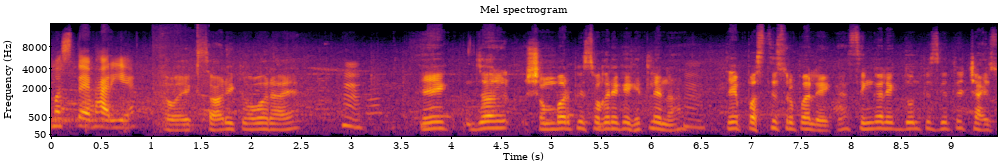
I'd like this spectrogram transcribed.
मस्त आहे भारी आहे. एक साडी कव्हर आहे. हे जर शंभर पीस वगैरे काही घेतले ना. ते पस्तीस रुपयाला एक सिंगल एक दोन पीस घेतले चाळीस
